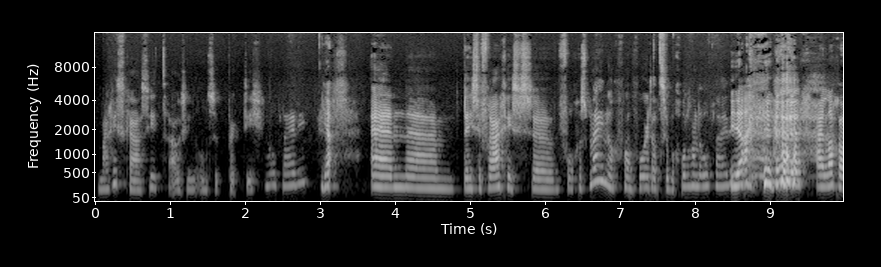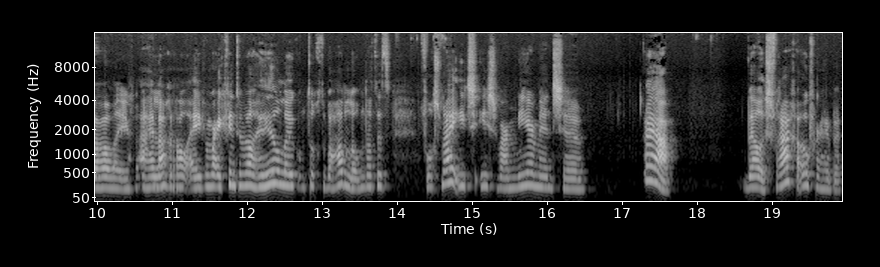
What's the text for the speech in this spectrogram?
Mariska zit trouwens in onze practitioneropleiding. Ja. En ehm, deze vraag is eh, volgens mij nog van voordat ze begon aan de opleiding. Ja, hij lag er al even. Hij lag er al even, maar ik vind hem wel heel leuk om toch te behandelen. Omdat het volgens mij iets is waar meer mensen, nou ja, wel eens vragen over hebben.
